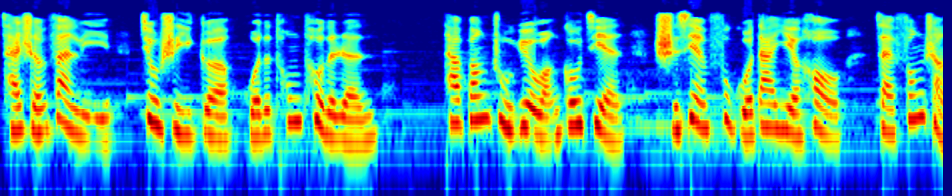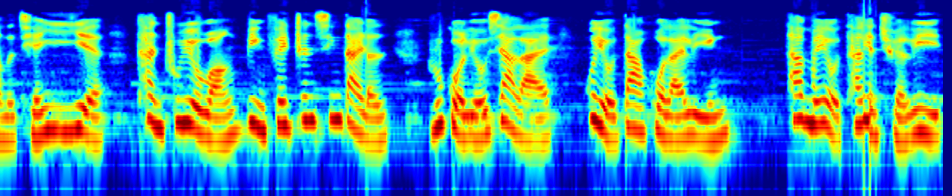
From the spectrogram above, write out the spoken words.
财神范蠡就是一个活得通透的人，他帮助越王勾践实现复国大业后，在封赏的前一夜。看出越王并非真心待人，如果留下来会有大祸来临。他没有贪恋权力，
